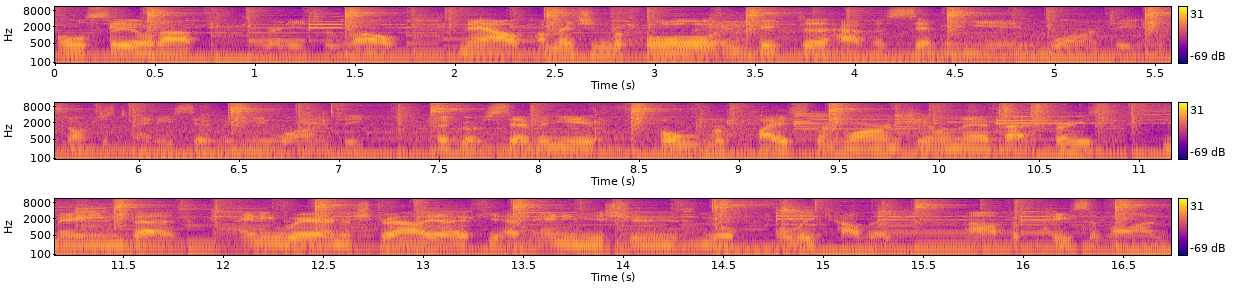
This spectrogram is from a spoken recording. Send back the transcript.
all sealed up, ready to roll. Now, I mentioned before, Invicta have a seven year warranty. It's not just any seven year warranty. They've got a seven year full replacement warranty on their batteries, meaning that anywhere in Australia, if you have any issues, you're fully covered uh, for peace of mind.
